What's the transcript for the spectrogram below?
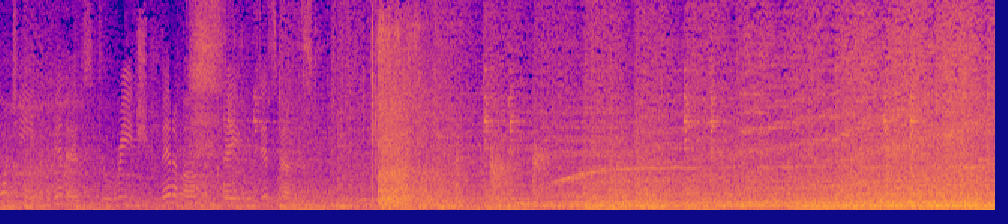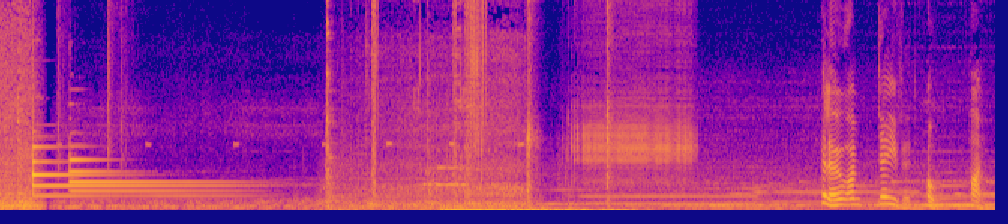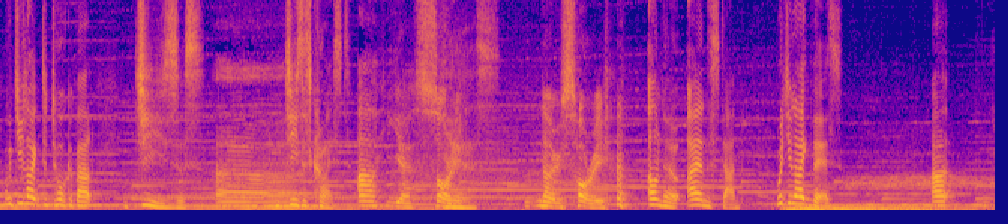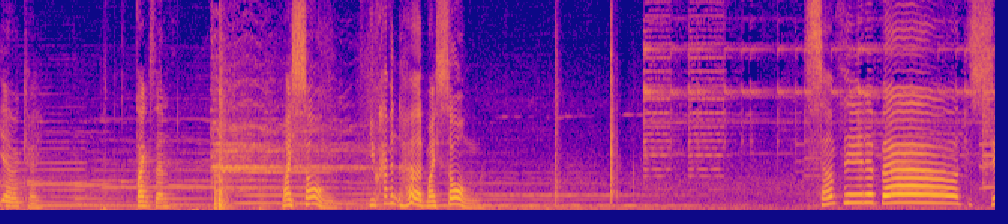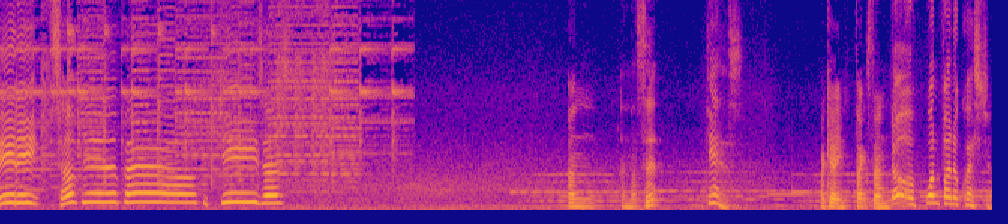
14 minutes to reach minimum safe distance. Hello, I'm David. Oh, hi. Would you like to talk about Jesus? Uh. Jesus Christ. Ah, yes, sorry. Yes. No, sorry. Oh no, I understand. Would you like this? uh, yeah, okay. Thanks then. My song. You haven't heard my song. Something about the city, something about the Jesus. And, and that's it? Yes. Okay, thanks then. Oh, one final question.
